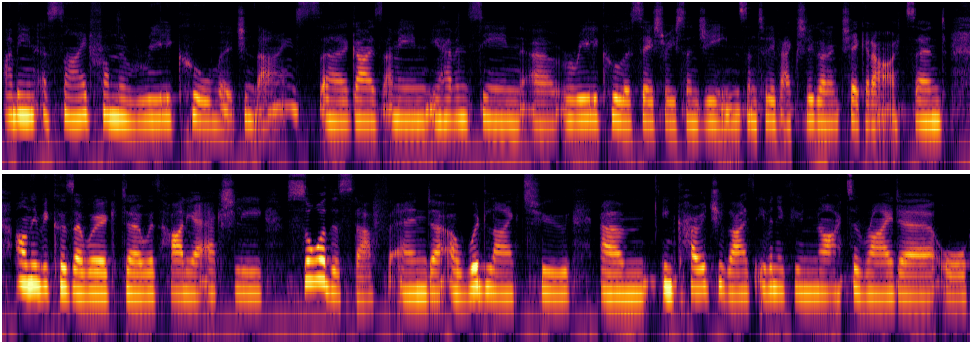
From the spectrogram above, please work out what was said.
I mean, aside from the really cool merchandise, uh, guys, I mean, you haven't seen uh, really cool accessories and jeans until you've actually gone and check it out. And only because I worked uh, with Harley, I actually saw the stuff. And uh, I would like to um, encourage you guys, even if you're not a rider or,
